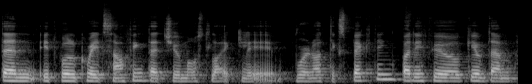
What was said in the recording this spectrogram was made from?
then it will create something that you most likely were not expecting. But if you give them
